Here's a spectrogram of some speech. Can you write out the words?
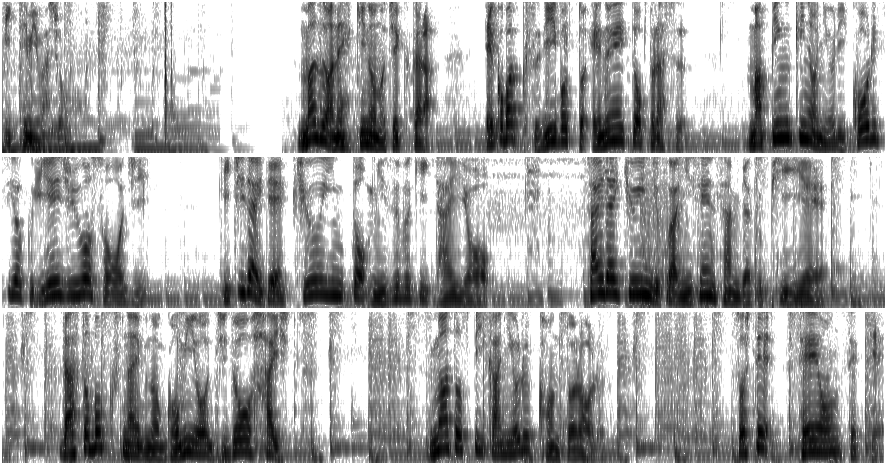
行ってみましょう。まずはね機能のチェックから。エコバックス DBOT N8 プラス。マッピング機能により効率よく家中を掃除。1台で吸引と水拭き対応。最大吸引力は 2300PA ダストボックス内部のゴミを自動排出。スマートスピーカーによるコントロール。そして静音設計。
